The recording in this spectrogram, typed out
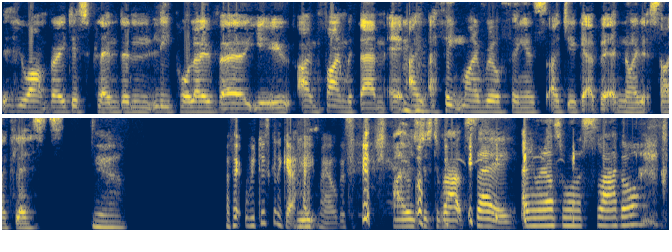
who aren't very disciplined and leap all over you. I'm fine with them. It, Mhm. I, I think my real thing is I do get a bit annoyed at cyclists. Yeah. I think we're just going to get Mm. hate mail this I was just about to say, anyone else want to slag off?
